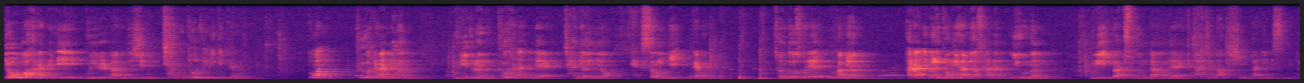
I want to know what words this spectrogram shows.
여호와 하나님이 우리를 만드신 창조주이기 때문입니다. 또한 그 하나님은 우리들은 그 하나님의 자녀이며 백성이기 때문입니다. 전도서에 의하면 하나님을 경외하며 사는 이유는 우리가 죽은 다음에 마지막 심판이 있습니다.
